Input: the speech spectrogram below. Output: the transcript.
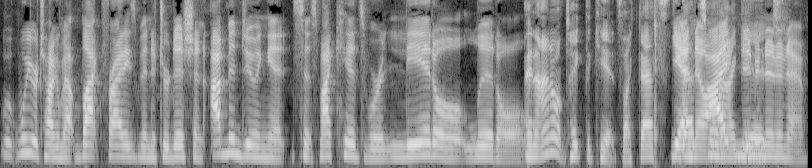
we were talking about Black Friday's been a tradition. I've been doing it since my kids were little, little. And I don't take the kids like that's yeah, That's no, I, I, no, no, no, no, no.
